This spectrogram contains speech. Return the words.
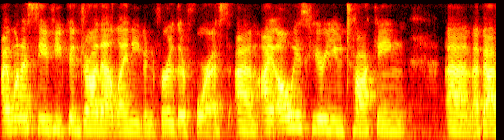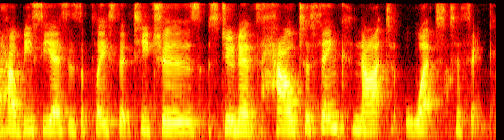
I want to see if you can draw that line even further for us. Um, I always hear you talking um, about how BCS is a place that teaches students how to think, not what to think.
